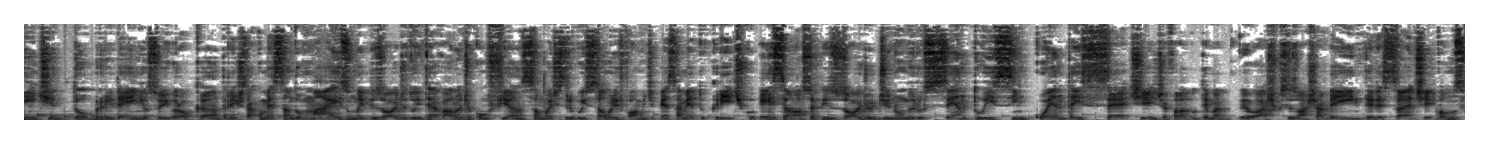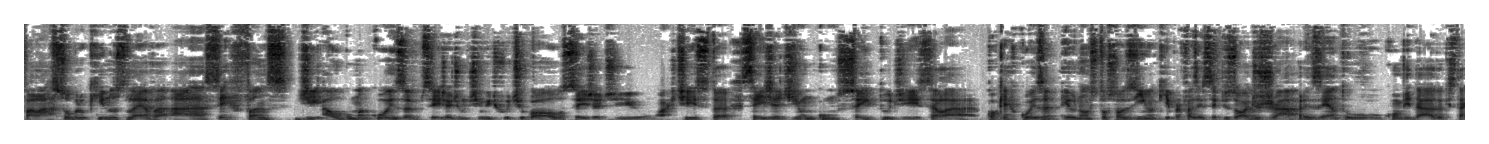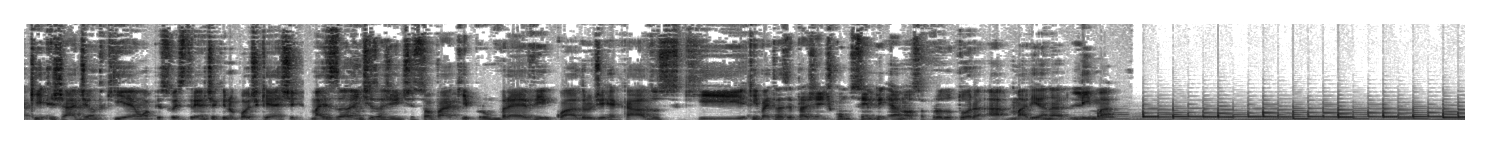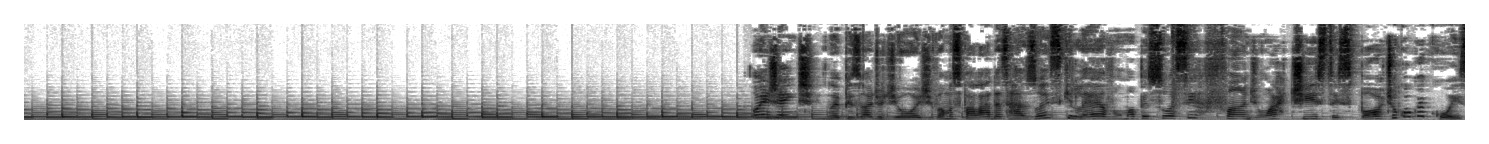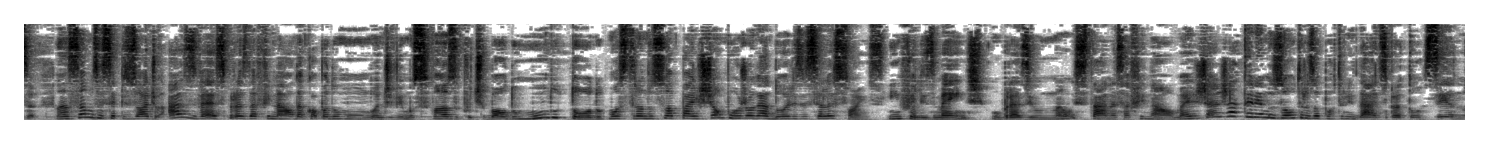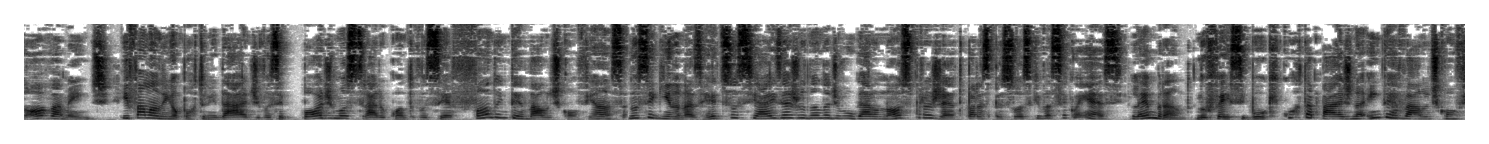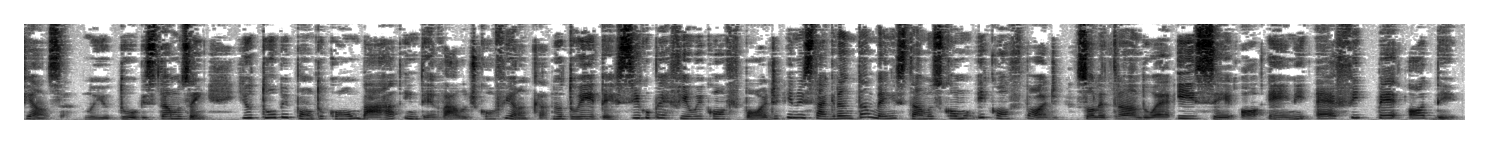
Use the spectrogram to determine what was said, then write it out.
Ouvinte, Dobriden, eu sou Igor Alcântara, a gente está começando mais um episódio do Intervalo de Confiança, uma distribuição uniforme de pensamento crítico. Esse é o nosso episódio de número 157. A gente vai falar de um tema eu acho que vocês vão achar bem interessante. Vamos falar sobre o que nos leva a ser fãs de alguma coisa, seja de um time de futebol, seja de um artista, seja de um conceito de, sei lá, qualquer coisa. Eu não estou sozinho aqui para fazer esse episódio, já apresento o convidado que está aqui, já adianto que é uma pessoa estreante aqui no podcast, mas antes a gente só vai aqui para um breve quadro de recados que quem vai trazer para a gente, como sempre, é a nossa produtora, a Mariana Lima. Oi, gente! No episódio de hoje vamos falar das razões que levam uma pessoa a ser fã de um artista, esporte ou qualquer coisa. Lançamos esse episódio às vésperas da final da Copa do Mundo, onde vimos fãs do futebol do mundo todo mostrando sua paixão por jogadores e seleções. Infelizmente, o Brasil não está nessa final, mas já já teremos outras oportunidades para torcer novamente. E falando em oportunidade, você pode mostrar o quanto você é fã do intervalo de confiança nos seguindo nas redes sociais e ajudando a divulgar o nosso projeto para as pessoas que você conhece. Lembrando, no Facebook, curta a página Intervalo de Confiança. No YouTube, estamos em youtube.com barra Intervalo de Confiança. No Twitter, siga o perfil iconfpod e no Instagram também estamos como iconfpod. Soletrando é I-C-O-N-F-P-O-D.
